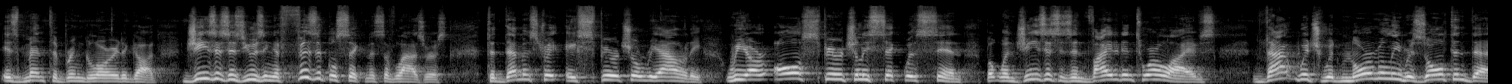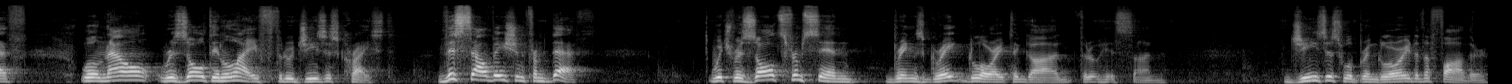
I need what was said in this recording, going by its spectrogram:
is meant to bring glory to God. Jesus is using a physical sickness of Lazarus to demonstrate a spiritual reality. We are all spiritually sick with sin, but when Jesus is invited into our lives, that which would normally result in death will now result in life through Jesus Christ. This salvation from death, which results from sin, brings great glory to God through his Son. Jesus will bring glory to the Father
